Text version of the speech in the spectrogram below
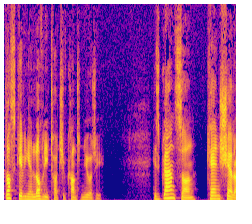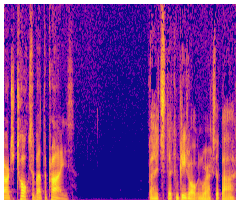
thus giving a lovely touch of continuity. His grandson, Ken Shellard, talks about the prize. Well, it's the complete organ works of Bach,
